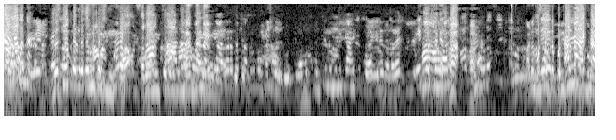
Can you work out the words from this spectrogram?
आला होता. एक एक पत्रकार परिषद घेतला. सगळ्यांनी विचारलं या आजाराचा प्रादुर्भाव कसा होतो किंवा मग कोणते नमुने जे आहेत ते गोळा केले जाणार आहेत एक हा गोष्ट अहवाल- हा, हा. थांब ना, ऐक ना.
